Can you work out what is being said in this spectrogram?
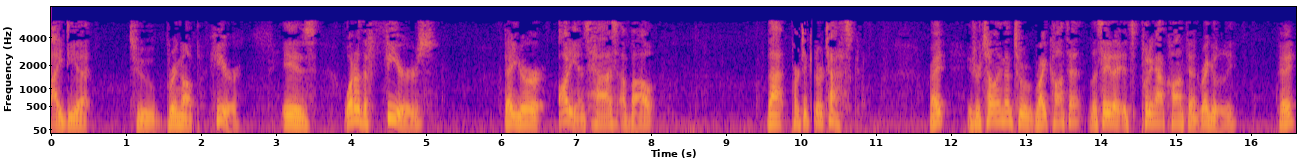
idea to bring up here is what are the fears that your audience has about that particular task? Right? If you're telling them to write content, let's say that it's putting out content regularly, okay?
